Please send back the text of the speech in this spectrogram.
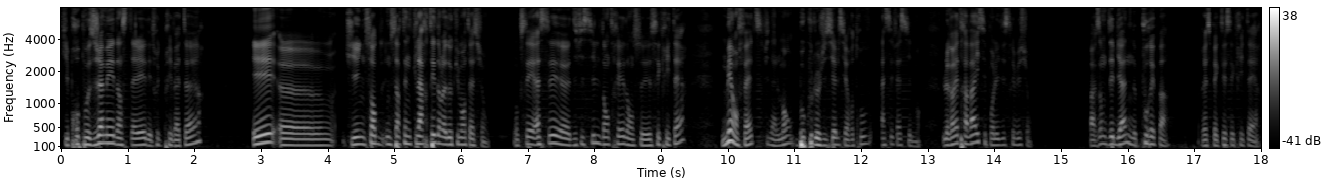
qu'il propose jamais d'installer des trucs privateurs et euh, qu'il y ait une, sorte, une certaine clarté dans la documentation. Donc c'est assez euh, difficile d'entrer dans ces, critères. Mais en fait, finalement, beaucoup de logiciels s'y retrouvent assez facilement. Le vrai travail, c'est pour les distributions. Par exemple, Debian ne pourrait pas respecter ces critères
